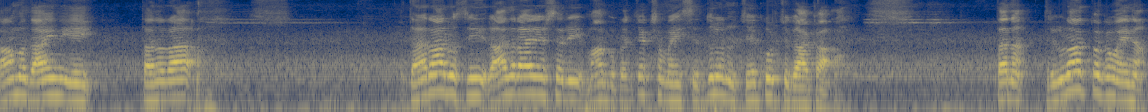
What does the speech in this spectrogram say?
కామదాయిని అయి తనరా తారారు శ్రీ రాజరాజేశ్వరి మాకు ప్రత్యక్షమై సిద్ధులను చేకూర్చుగాక. తన త్రిగుణాత్మకమైన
